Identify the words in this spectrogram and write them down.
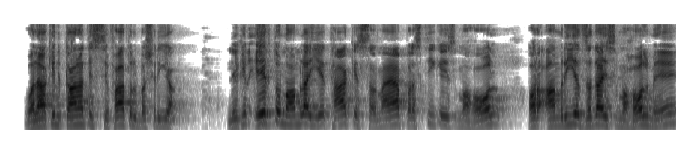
ولاکن کانت صفات البشریہ، لیکن ایک تو معاملہ یہ تھا کہ سرمایہ پرستی کے اس ماحول اور آمریت زدہ اس ماحول میں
